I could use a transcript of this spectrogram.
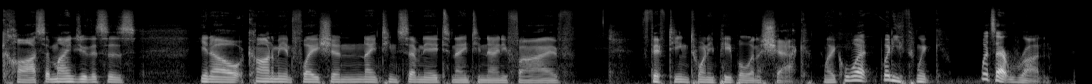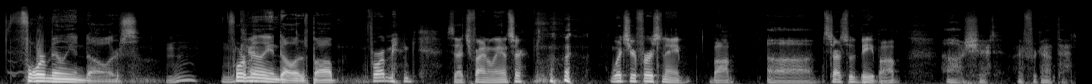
costs? And mind you, this is you know economy, inflation, 1978 to 1995, 15, 20 people in a shack. Like what? What do you think? What's that run? Four million dollars. Four okay. million dollars, Bob. Four million. Is that your final answer? What's your first name, Bob? Uh, starts with B, Bob. Oh shit, I forgot that.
